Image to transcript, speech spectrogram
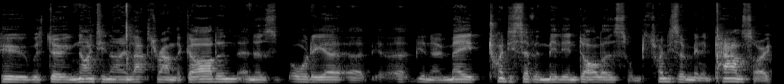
who was doing 99 laps around the garden and has already, uh, uh, uh you know, made 27 million dollars or 27 million pounds, sorry,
